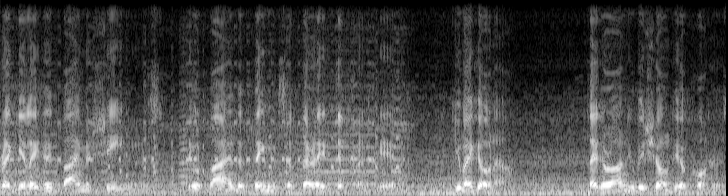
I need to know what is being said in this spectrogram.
regulated by machines. You'll find that things are very different here. You may go now. Later on, you'll be shown to your quarters.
